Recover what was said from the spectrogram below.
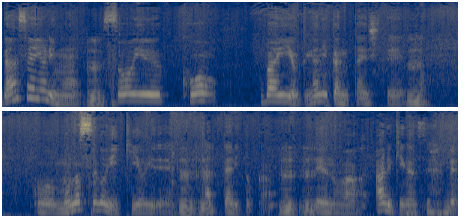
男性よりもうん。そういう購買意欲何かに対してうん。こうものすごい勢いでうんうん。買ったりとかうんうってんいうのはある気がするんだよ、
